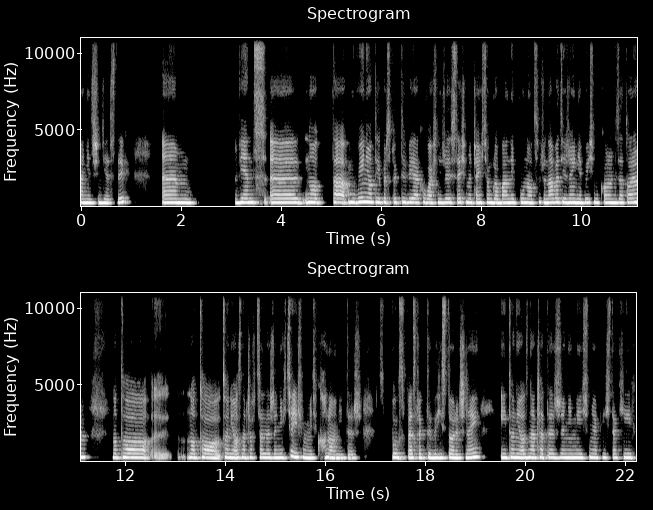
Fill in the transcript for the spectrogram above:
a nie 30. Więc e, no, ta, mówienie o tej perspektywie jako właśnie, że jesteśmy częścią globalnej północy, że nawet jeżeli nie byliśmy kolonizatorem, no to, y, no to, to nie oznacza wcale, że nie chcieliśmy mieć kolonii też z perspektywy historycznej i to nie oznacza też, że nie mieliśmy jakichś takich,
